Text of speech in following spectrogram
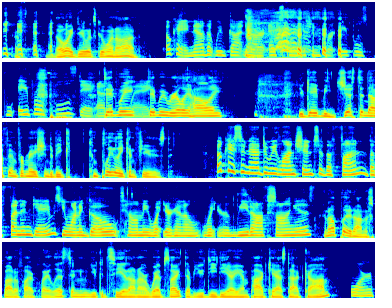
I no idea what's going on. Okay, now that we've gotten our explanation for April's April Fool's Day Did we? way, Did we really, Holly? You gave me just enough information to be completely confused. Okay, so now do we launch into the fun, the fun and games? You want to go tell me what you're gonna, what your lead off song is? And I'll put it on a Spotify playlist, and you can see it on our website, wddimpodcast.com. Or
